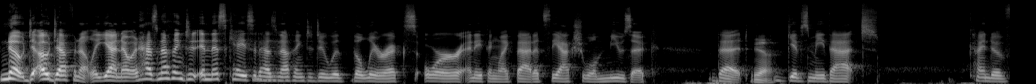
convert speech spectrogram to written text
No, d- oh, definitely. Yeah, no, it has nothing to, in this case, it has mm-hmm. nothing to do with the lyrics or anything like that. It's the actual music that Yeah. gives me that kind of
